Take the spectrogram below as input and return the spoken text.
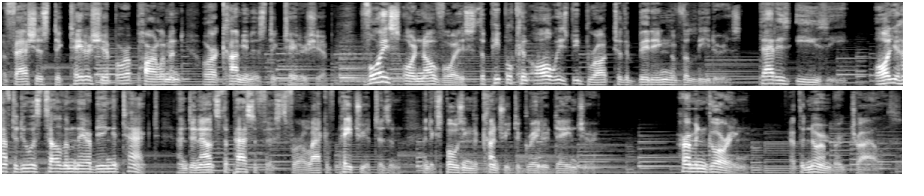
a fascist dictatorship, or a parliament, or a communist dictatorship. Voice or no voice, the people can always be brought to the bidding of the leaders. That is easy. All you have to do is tell them they are being attacked, and denounce the pacifists for a lack of patriotism and exposing the country to greater danger. Hermann Goring at the Nuremberg trials.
